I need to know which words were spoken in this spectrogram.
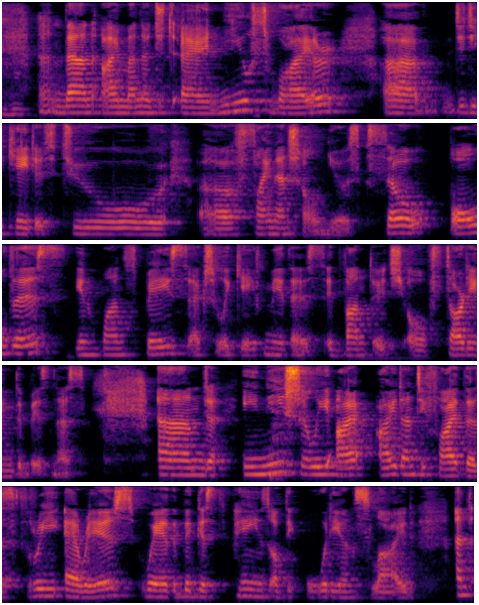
Mm-hmm. And then I managed a newswire uh, dedicated to uh, financial news. So all this in one space actually gave me this advantage of starting the business. And initially, I identified those three areas where the biggest pains of the audience lied. And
